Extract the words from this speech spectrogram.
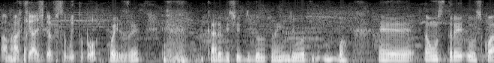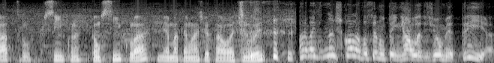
A marca- maquiagem deve ser muito boa. Pois é. Um cara vestido de duende, o outro. Bom. É, então os três, os quatro, cinco, né? Então cinco lá. Minha matemática tá ótima hoje. Ora, mas na escola você não tem aula de geometria?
